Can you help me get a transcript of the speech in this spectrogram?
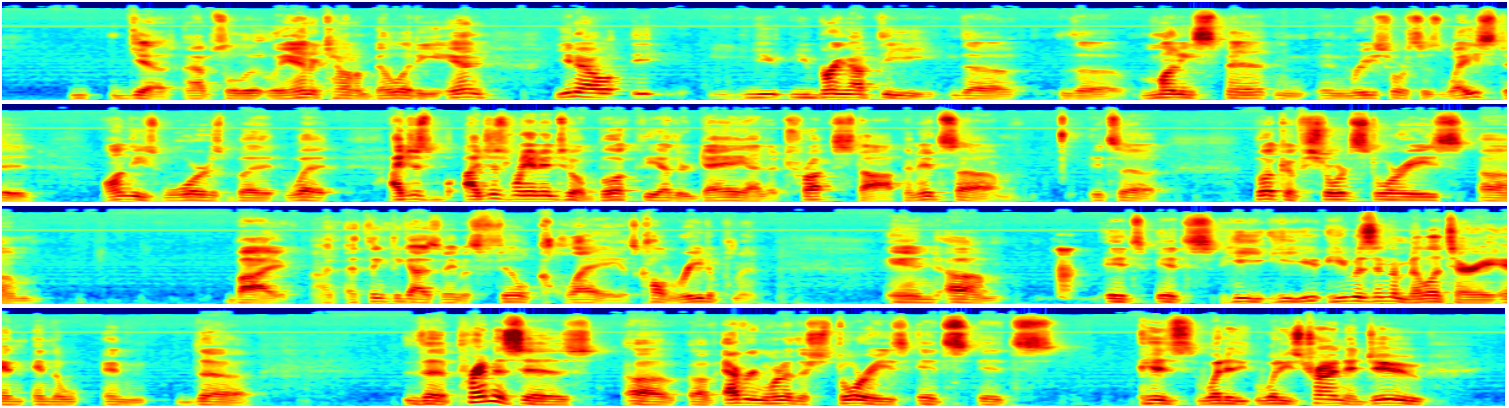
Yeah, absolutely, and accountability, and you know, it, you you bring up the the the money spent and, and resources wasted on these wars, but what I just I just ran into a book the other day at a truck stop, and it's um it's a book of short stories um, by I, I think the guy's name is Phil Klay. It's called Redeployment, and um, it's it's he he he was in the military, and and the and the the premises of, of every one of the stories it's it's his what he, what he's trying to do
